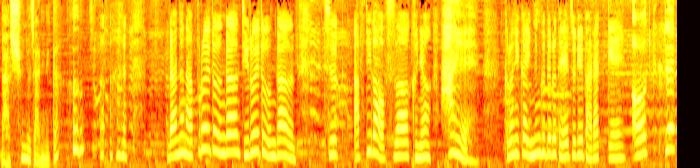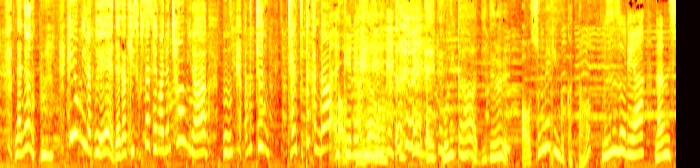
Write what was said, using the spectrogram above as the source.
나 쉬운 여자 아니니까. 나는 앞으로 해도 은가은, 뒤로 해도 은가은. 즉, 앞뒤가 없어. 그냥 하얘. 그러니까 있는 그대로 대해주길 바랄게. 어, 그래. 나는, 음, 혜영이라고 해. 내가 기숙사 생활은 처음이라. 음, 아무튼, 잘 부탁한다. 아, 어, 그래. 반가워. 에이, 보니까 니들 어, 쑥맥인 것 같다. 무슨 소리야? 난 시-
